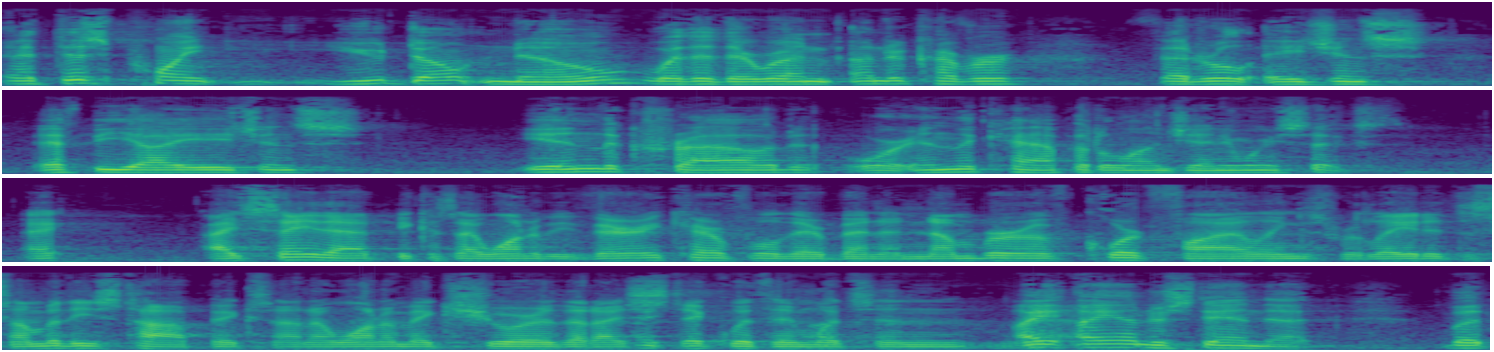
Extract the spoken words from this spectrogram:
At this point, you don't know whether there were un- undercover federal agents, FBI agents, in the crowd or in the Capitol on January 6th. I, I say that because I want to be very careful. There have been a number of court filings related to some of these topics, and I want to make sure that I stick within what's in. I, I understand that, but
